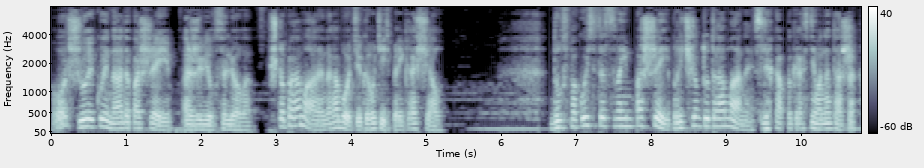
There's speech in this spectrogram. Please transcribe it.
«Вот Шурику и надо по шее», — оживился Лёва. «Чтоб романы на работе крутить прекращал». «Да успокойся ты своим по шее, при чем тут романы?» — слегка покраснела Наташа.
